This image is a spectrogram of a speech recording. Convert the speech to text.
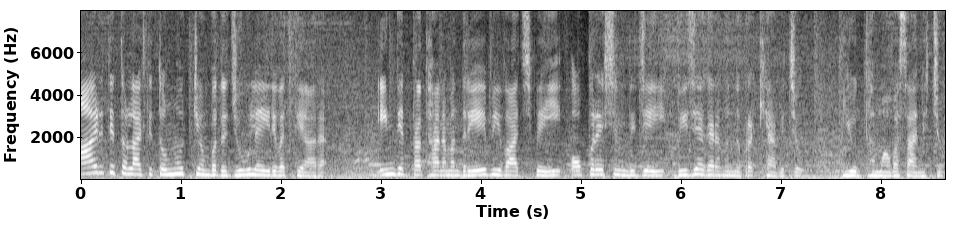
ആയിരത്തി തൊള്ളായിരത്തി തൊണ്ണൂറ്റിയൊമ്പത് ജൂലൈ ഇരുപത്തിയാറ് ഇന്ത്യൻ പ്രധാനമന്ത്രി A B Vajpayee operation Vijay വിജയകരമെന്ന് പ്രഖ്യാപിച്ചു യുദ്ധം അവസാനിച്ചു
